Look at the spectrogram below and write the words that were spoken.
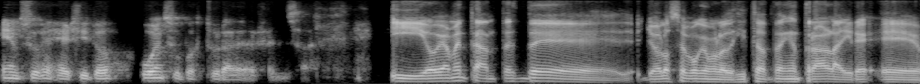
en sus ejércitos o en su postura de defensa. Y obviamente antes de, yo lo sé porque me lo dijiste antes de entrar al aire, eh,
